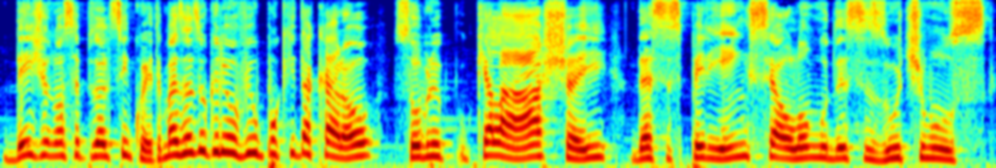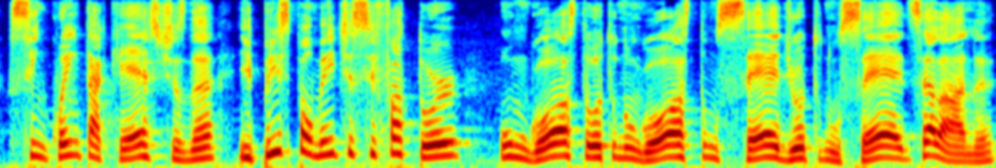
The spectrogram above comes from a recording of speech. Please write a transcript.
desde o nosso episódio 50. Mas antes eu queria ouvir um pouquinho da Carol sobre o que ela acha aí dessa experiência ao longo desses últimos 50 casts, né? E principalmente esse fator um gosta, outro não gosta, um cede, outro não cede, sei lá, né?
